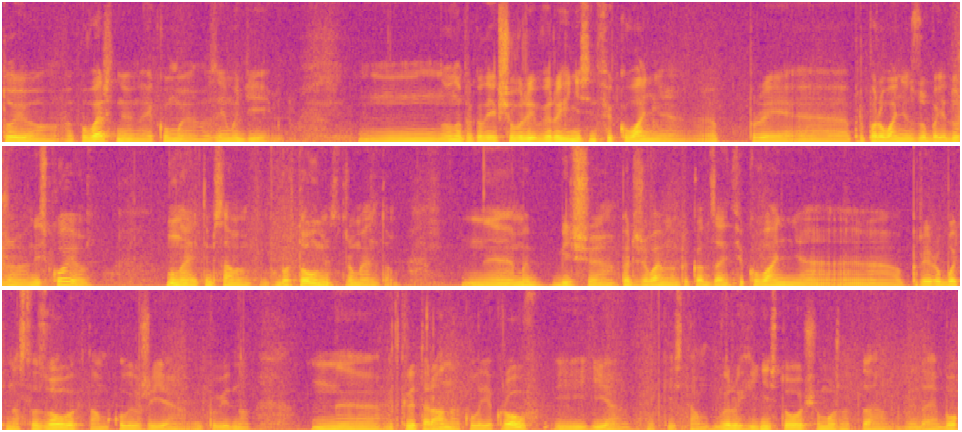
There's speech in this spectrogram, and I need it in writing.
тою поверхнею, на яку ми взаємодіємо. Ну, наприклад, якщо вирогідність інфікування е, при е, препаруванні зуба є дуже низькою, ну навіть тим самим бортовим інструментом, е, ми більше переживаємо, наприклад, за інфікування е, при роботі на слезових, там, коли вже є відповідно е, відкрита рана, коли є кров і є якась там вирогідність того, що можна туди, не дай Бог,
